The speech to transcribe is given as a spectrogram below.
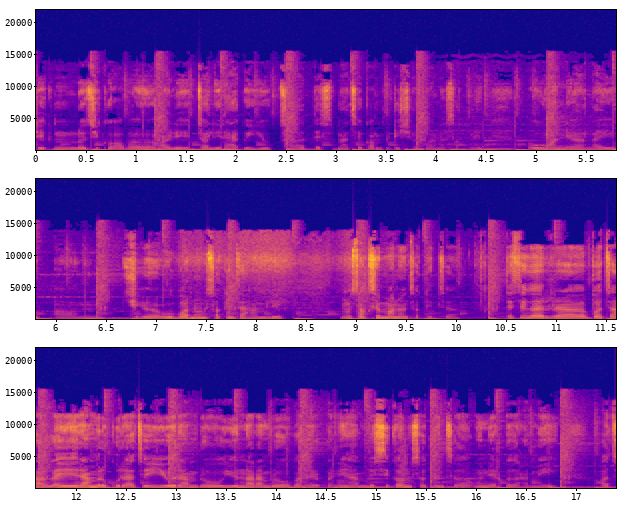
टेक्नोलोजीको अब अहिले चलिरहेको युग छ त्यसमा चाहिँ कम्पिटिसन गर्न सक्ने ऊ अन्यहरूलाई ऊ बनाउन सकिन्छ हामीले सक्षम बनाउन सकिन्छ। त्यसै गरेर बच्चाहरूलाई राम्रो कुरा चाहिँ यो राम्रो हो यो नराम्रो हो भनेर पनि हामीले सिकाउन सकिन्छ। उनीहरूको हामी अझ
